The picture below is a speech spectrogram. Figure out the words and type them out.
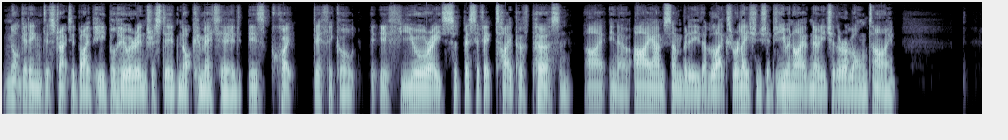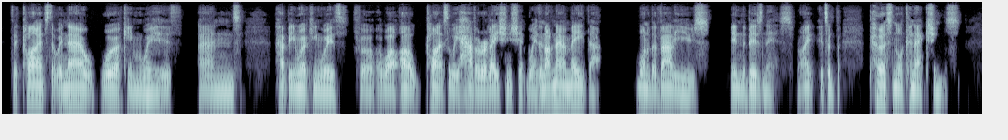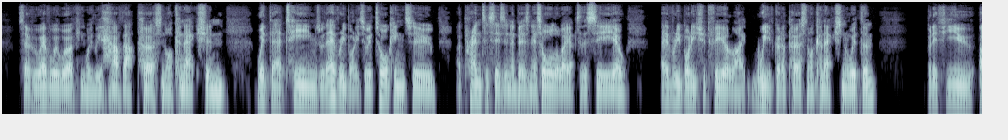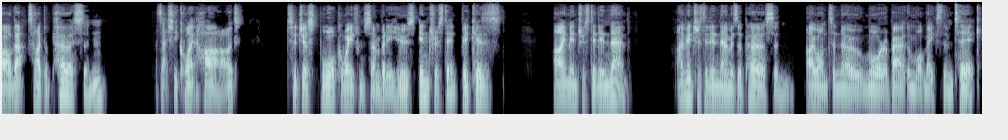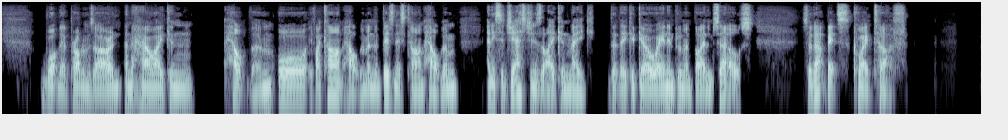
not getting distracted by people who are interested, not committed is quite difficult if you're a specific type of person. I, you know, I am somebody that likes relationships. You and I have known each other a long time. The clients that we're now working with and have been working with for a while are clients that we have a relationship with. And I've now made that one of the values in the business, right? It's a personal connections. So whoever we're working with, we have that personal connection with their teams, with everybody. So we're talking to apprentices in a business all the way up to the CEO. Everybody should feel like we've got a personal connection with them. But if you are that type of person, it's actually quite hard to just walk away from somebody who's interested because I'm interested in them. I'm interested in them as a person. I want to know more about them, what makes them tick, what their problems are, and, and how I can help them. Or if I can't help them and the business can't help them, any suggestions that I can make that they could go away and implement by themselves. So that bit's quite tough.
